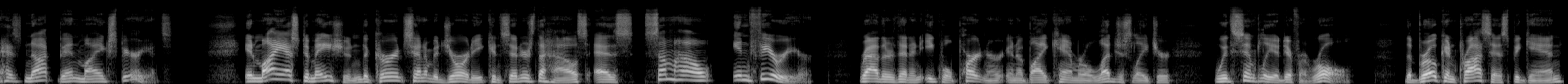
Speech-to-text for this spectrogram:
has not been my experience. In my estimation, the current Senate majority considers the House as somehow inferior, rather than an equal partner in a bicameral legislature with simply a different role. The broken process began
